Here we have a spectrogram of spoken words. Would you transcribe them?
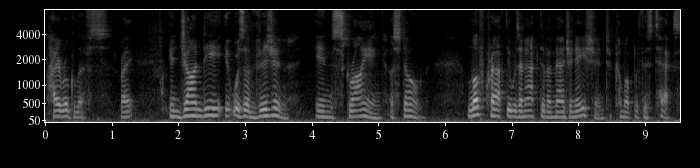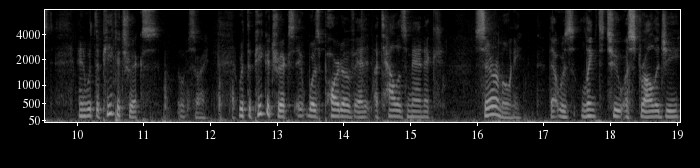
hieroglyphs, right? In John Dee, it was a vision in scrying a stone. Lovecraft, it was an act of imagination to come up with this text. And with the Picatrix, oh, sorry, with the Picatrix, it was part of a, a talismanic ceremony that was linked to astrology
